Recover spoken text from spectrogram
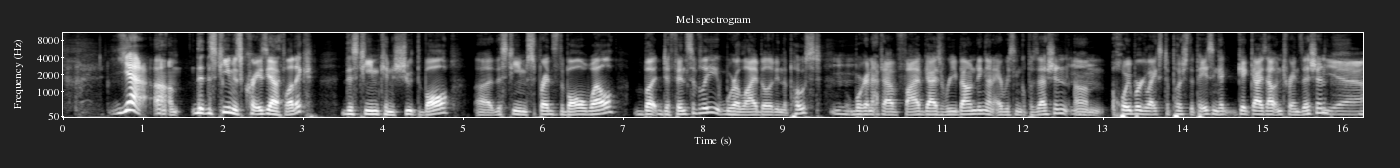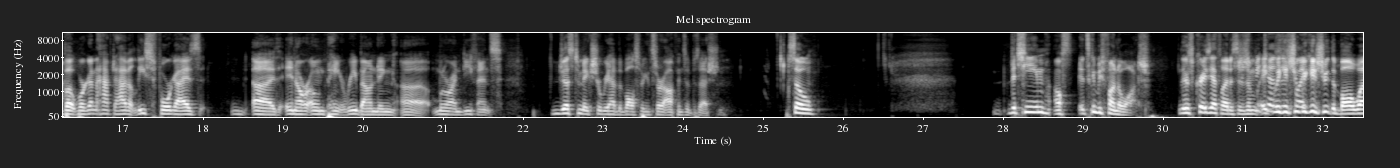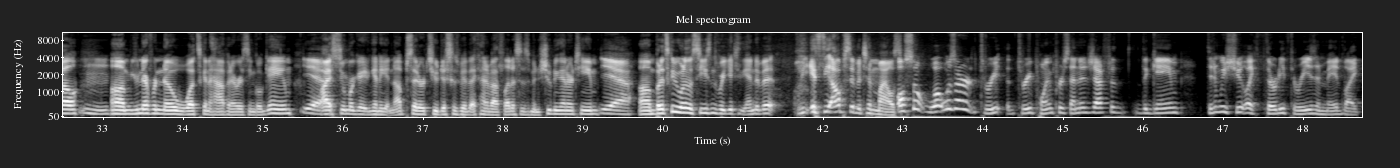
yeah, um, th- this team is crazy athletic. This team can shoot the ball. Uh, this team spreads the ball well, but defensively, we're a liability in the post. We're gonna have to have five guys rebounding on every single possession. Um, Hoiberg likes to push the pace and get, get guys out in transition. Yeah. but we're gonna have to have at least four guys uh, in our own paint rebounding uh, when we're on defense, just to make sure we have the ball so we can start offensive possession. So the team, I'll, it's gonna be fun to watch. There's crazy athleticism. We can shoot. we can shoot the ball well. Mhm. Um, you never know what's gonna happen every single game. Yeah. I assume we're going to get an upset or two just because we have that kind of athleticism and shooting on our team. Yeah. Um, but it's gonna be one of those seasons where you get to the end of it. It's the opposite of Tim Miles. Also, what was our three three point percentage after the game? Didn't we shoot like 33s and made like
